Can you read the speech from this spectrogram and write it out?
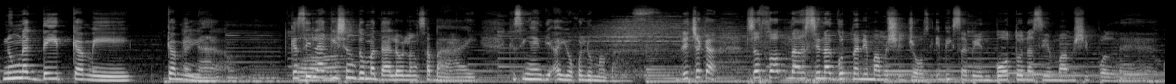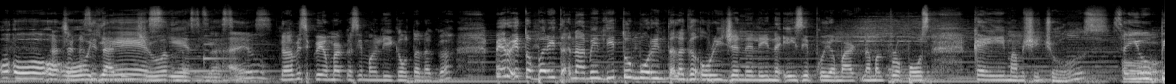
nung nag-date kami, kami na. Oo. Kasi lagi siyang dumadalaw lang sa bahay. Kasi nga hindi ayoko lumabas. Di tsaka, sa thought na sinagot na ni Ma'am Shi Jules, ibig sabihin, boto na si Ma'am Shi Paulette. Oo, oo, At saka oo, si Daddy yes, June. yes, yes, Ay, yes. Grabe si Kuya Mark kasi mangligaw talaga. Pero ito, balita namin, dito mo rin talaga originally naisip, Kuya Mark, na mag-propose kay Ma'am Shi Jules. Sa Oo. UP.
